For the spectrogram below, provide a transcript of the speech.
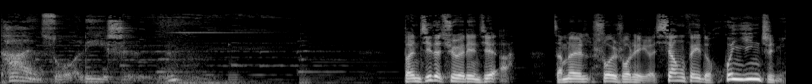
探索历史。本集的趣味链接啊，咱们来说一说这个香妃的婚姻之谜。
